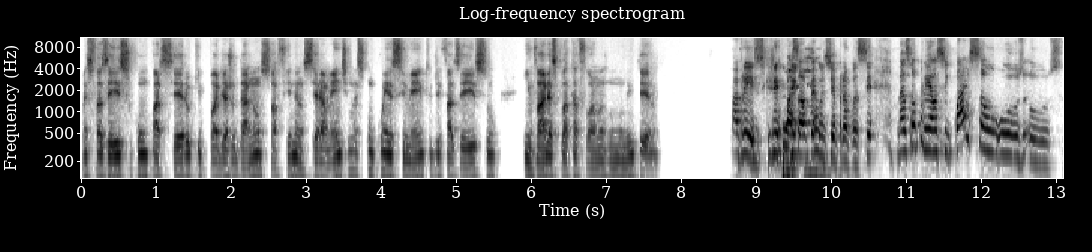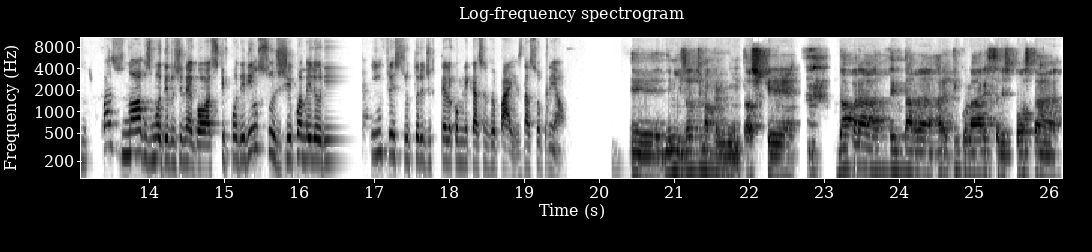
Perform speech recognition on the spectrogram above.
mas fazer isso com um parceiro que pode ajudar não só financeiramente, mas com conhecimento de fazer isso em várias plataformas no mundo inteiro. Fabrício, queria passar uma perguntinha para você. Na sua opinião, assim, quais são os, os, quais os novos modelos de negócio que poderiam surgir com a melhoria da infraestrutura de telecomunicações do país, na sua opinião? Eh, Denise, ótima pergunta. Acho que dá para tentar articular essa resposta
